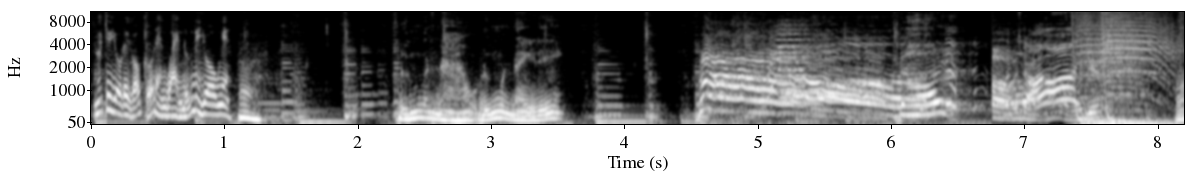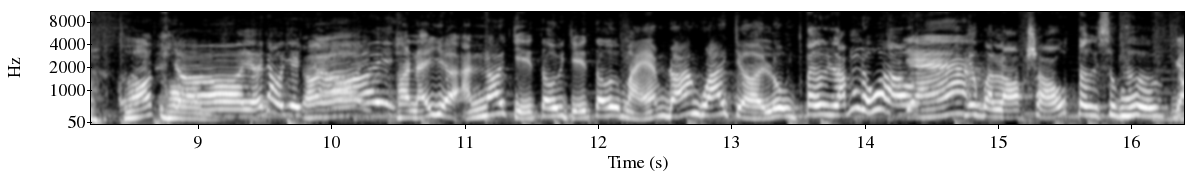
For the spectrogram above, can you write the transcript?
Mấy cái vô đây gõ cửa đàng hoàng đừng có vô nha Đứng bên nào, đứng bên này đi. Trời ơi. Ờ trời ơi. Hết hồn. Trời ở đâu vậy Trời? ơi. Hồi nãy giờ anh nói chị Tư, chị Tư mà em đoán quá trời luôn. Tư lắm đúng không? Dạ. nhưng mà lọt sổ tư xuân hương. Dạ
